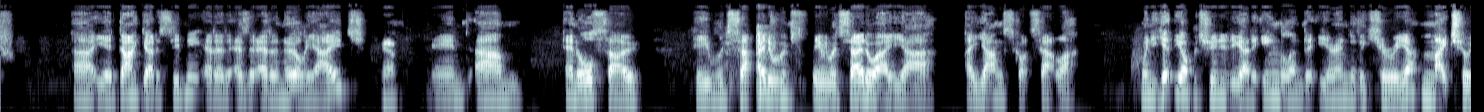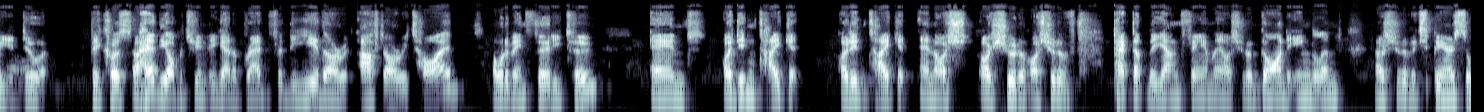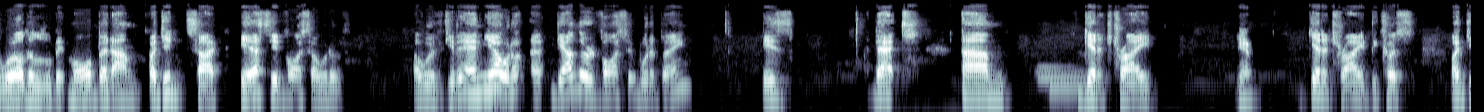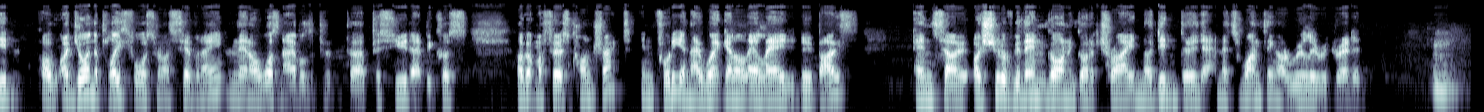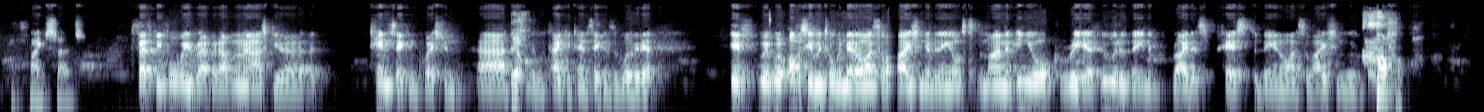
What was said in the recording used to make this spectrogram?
uh, "Yeah, don't go to Sydney at, a, a, at an early age." Yeah. And um, and also, he would say to him, he would say to a uh, a young Scott Sattler, when you get the opportunity to go to England at your end of the career, make sure you do it. Because I had the opportunity to go to Bradford the year that I, after I retired. I would have been 32, and I didn't take it I didn't take it, and I sh- I should have. I should have packed up the young family. I should have gone to England. I should have experienced the world a little bit more, but um, I didn't. So yeah, that's the advice I would have I would have given. And you know what? Uh, the other advice it would have been is that um, get a trade. Yep. Get a trade because I didn't. I joined the police force when I was 17, and then I wasn't able to p- uh, pursue that because I got my first contract in footy, and they weren't going to allow you to do both. And so I should have then gone and got a trade, and I didn't do that. And that's one thing I really regretted. Mm. Thanks, Sats. Sats, before we wrap it up, I'm going to ask you a, a 10 second question. Uh, just, yep. It'll take you 10 seconds to work it out. If we are obviously we're talking about isolation and everything else at the moment, in your career, who would have been the greatest pest to be in isolation with? Oh,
